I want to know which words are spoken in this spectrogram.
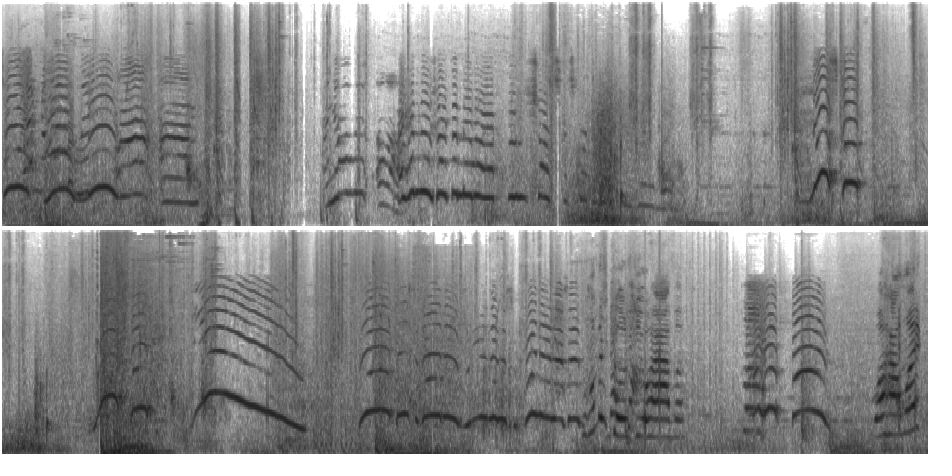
Dude, I dude, dude. uh, um. I know we uh. I have no shotgun ammo. I have three shots. That's not bad. Let's go! Let's go! Yay! Yeah, damage. You need to support it, lesson. How much kills do you have? I have five. Well, how much? Five. Four, four.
